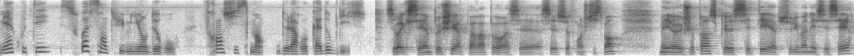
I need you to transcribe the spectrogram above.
mais a coûté 68 millions d'euros franchissement de la rocade oblige. C'est vrai que c'est un peu cher par rapport à ce, franchissement, mais euh, je pense que c'était absolument nécessaire.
